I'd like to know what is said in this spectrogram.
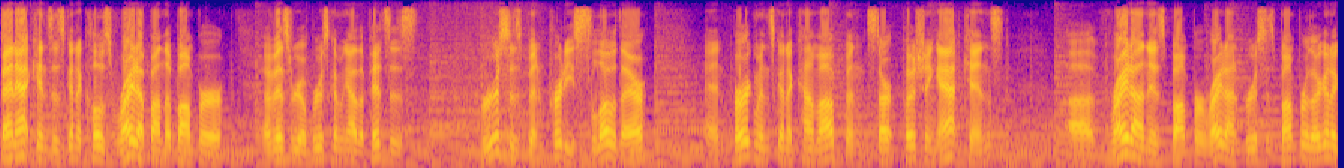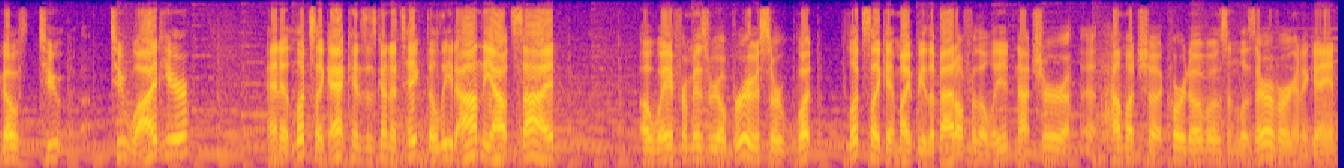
Ben Atkins is going to close right up on the bumper of Israel Bruce coming out of the pits. Is Bruce has been pretty slow there, and Bergman's going to come up and start pushing Atkins uh, right on his bumper, right on Bruce's bumper. They're going to go too too wide here, and it looks like Atkins is going to take the lead on the outside away from Israel Bruce, or what looks like it might be the battle for the lead. Not sure uh, how much uh, Corredovos and Lazareva are going to gain.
